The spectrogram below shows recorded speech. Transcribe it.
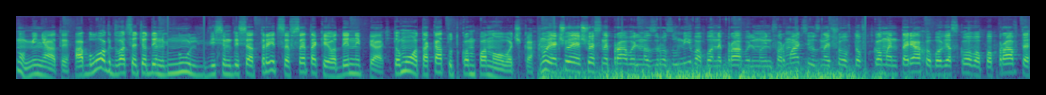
ну, міняти. А блок 21083 це все-таки 1,5. Тому така тут компоновочка. Ну, якщо я щось неправильно зрозумів або неправильну інформацію знайшов, то в коментарях обов'язково поправте.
